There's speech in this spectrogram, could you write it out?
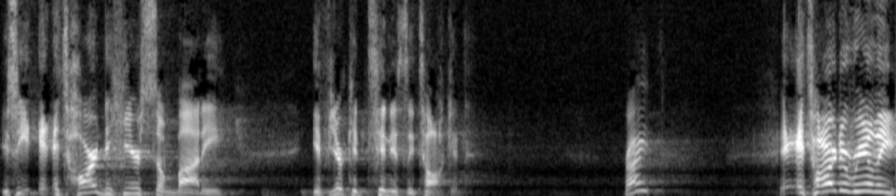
You see, it's hard to hear somebody if you're continuously talking, right? It's hard to really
